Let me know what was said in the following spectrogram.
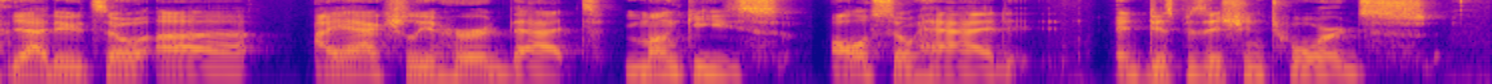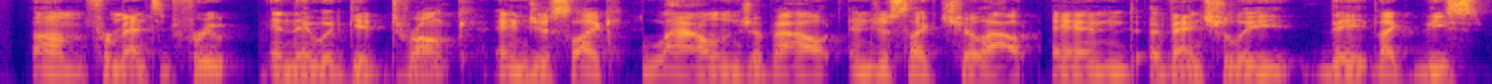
yeah, dude. So uh, I actually heard that monkeys also had a disposition towards um, fermented fruit and they would get drunk and just like lounge about and just like chill out. And eventually they like these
